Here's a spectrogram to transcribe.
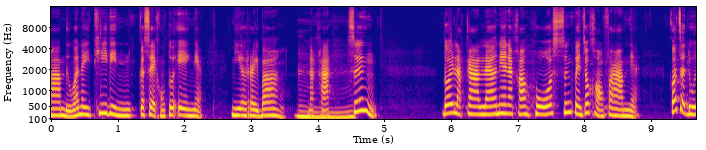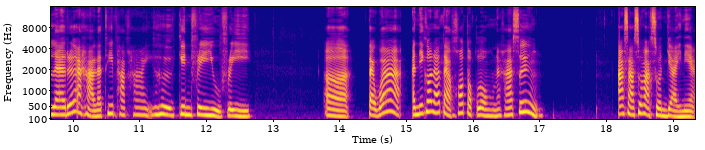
าร์ม หรือว่าในที่ดินเกษตรของตัวเองเนี่ยมีอะไรบ้างนะคะ ซึ่งโดยหลักการแล้วเนี่ยนะคะโฮสซึ่งเป็นเจ้าของฟาร์มเนี่ยก็จะดูแลเรื่องอาหารและที่พักให้คือกินฟรีอยู่ฟรีเอ่อแต่ว่าอันนี้ก็แล้วแต่ข้อตกลงนะคะ ซึ่ง อาสาสมัครส่วนใหญ่เนี่ย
